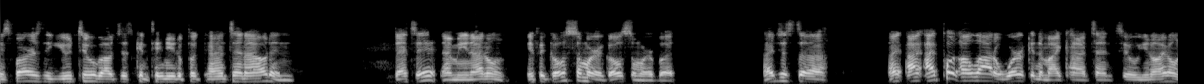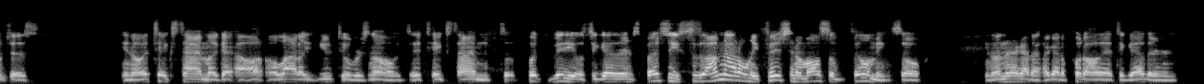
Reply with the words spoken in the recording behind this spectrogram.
As far as the YouTube, I'll just continue to put content out, and that's it. I mean, I don't. If it goes somewhere, it goes somewhere. But I just, uh, I, I, I put a lot of work into my content too. You know, I don't just. You know, it takes time. Like a, a lot of YouTubers know, it, it takes time to put videos together. Especially, so I'm not only fishing, I'm also filming. So, you know, and then I gotta, I gotta put all that together, and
